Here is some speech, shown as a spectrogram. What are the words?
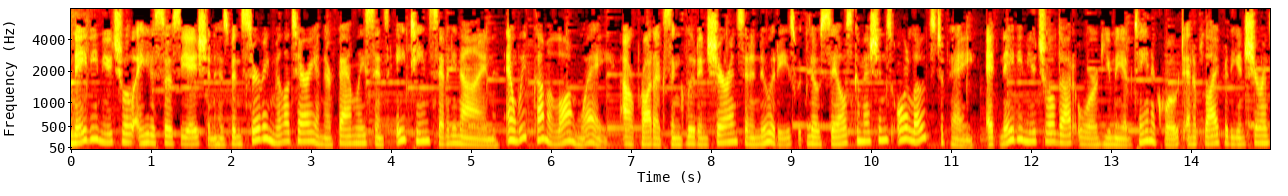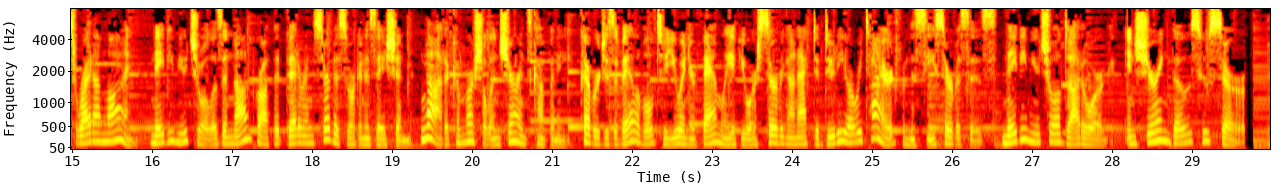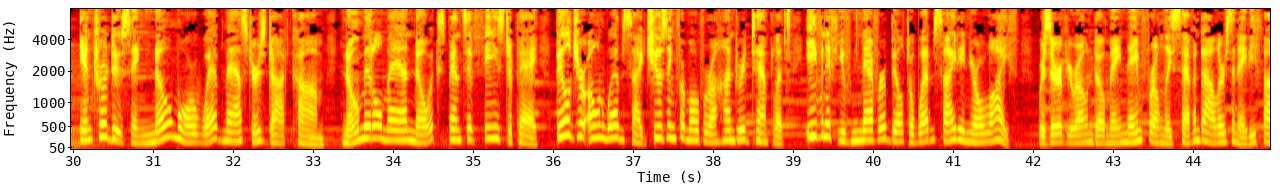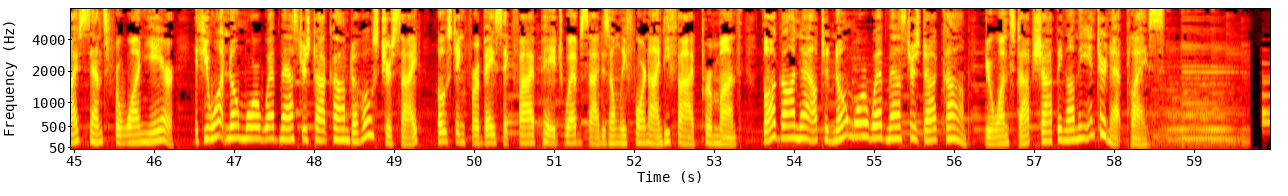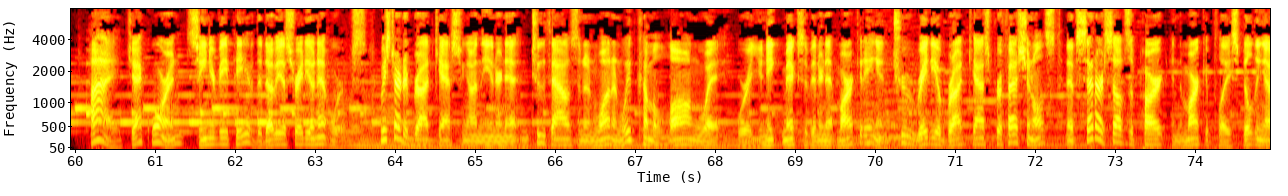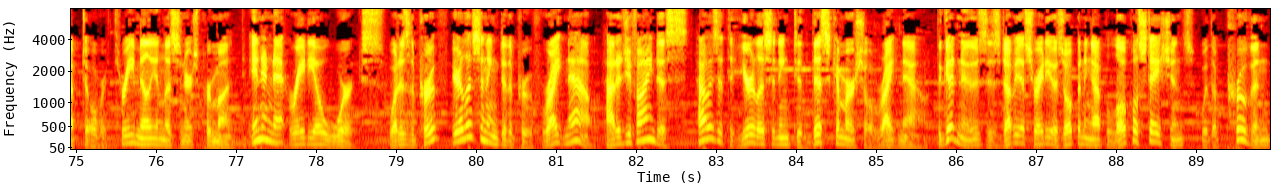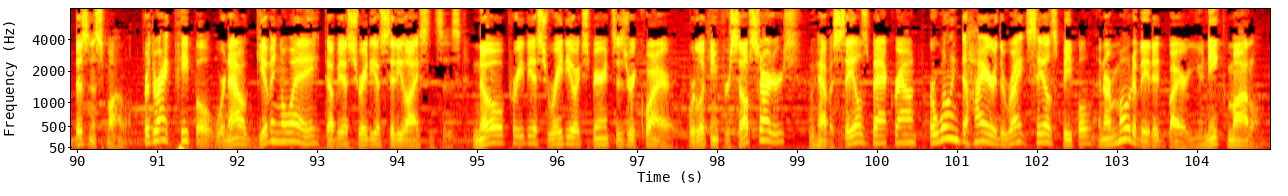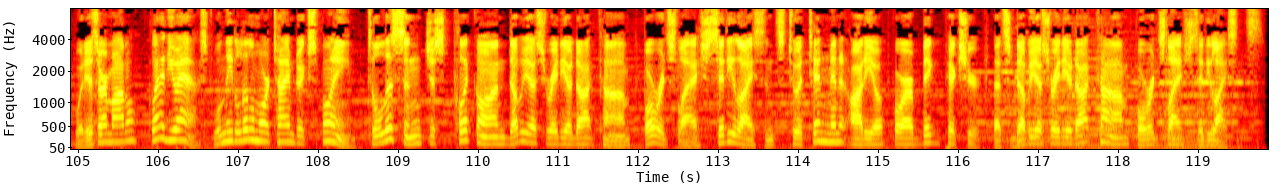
Navy Mutual Aid Association has been serving military and their families since 1879, and we've come a long way. Our products include insurance and annuities with no sales commissions or loads to pay. At NavyMutual.org, you may obtain a quote and apply for the insurance right online. Navy Mutual is a nonprofit veteran service organization, not a commercial insurance company. Coverage is available to you and your family if you are serving on active duty or retired from the sea services. NavyMutual.org, insuring those who serve. Introducing no more NoMoreWebmasters.com. No middleman, no expensive fees to pay. Build your own website choosing from over a hundred templates, even if you've never built a website in your life. Reserve your own domain name for only $7.85 for one year. If you want no more NoMoreWebmasters.com to host your site, hosting for a basic five-page website is only $4.95 per month. Log on now to no more NoMoreWebmasters.com, your one-stop shopping on the internet place. Hi, Jack Warren, Senior VP of the WS Radio Networks. We started broadcasting on the Internet in 2001 and we've come a long way. We're a unique mix of Internet marketing and true radio broadcast professionals and have set ourselves apart in the marketplace, building up to over 3 million listeners per month. Internet radio works. What is the proof? You're listening to the proof right now. How did you find us? How is it that you're listening to this commercial right now? The good news is WS Radio is opening up local stations with a proven business business model. For the right people, we're now giving away WS Radio City licenses. No previous radio experience is required. We're looking for self-starters who have a sales background or willing to hire the right salespeople and are motivated by our unique model. What is our model? Glad you asked. We'll need a little more time to explain. To listen, just click on wsradio.com forward slash city license to a 10 minute audio for our big picture. That's wsradio.com forward slash city license.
